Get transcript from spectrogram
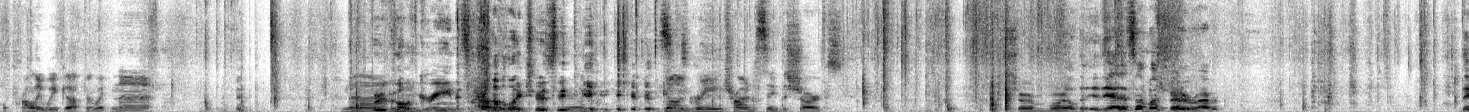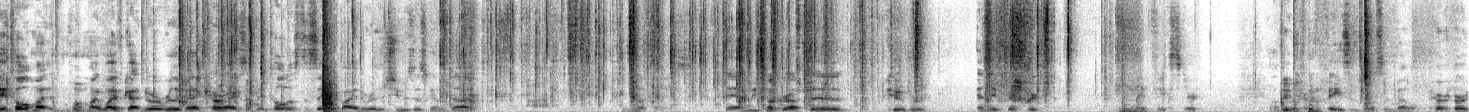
he'll probably wake up. They're like, nah. Nah. We're going green. It's a lot of electricity. Yeah. Going green, trying to save the Sharks. Sure, Memorial. Yeah, that's not much better, Robert. They told my when my wife got into a really bad car accident. They told us to say goodbye to her that she was just going to die, No thanks. and we took her up to Cooper, and they fixed her. And they fixed her. Oh, dude, her face is mostly metal. Her her,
